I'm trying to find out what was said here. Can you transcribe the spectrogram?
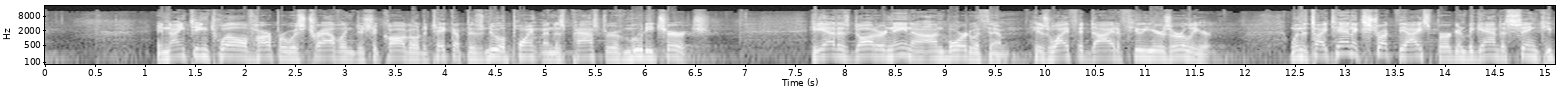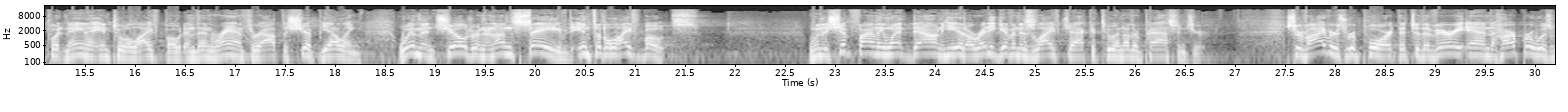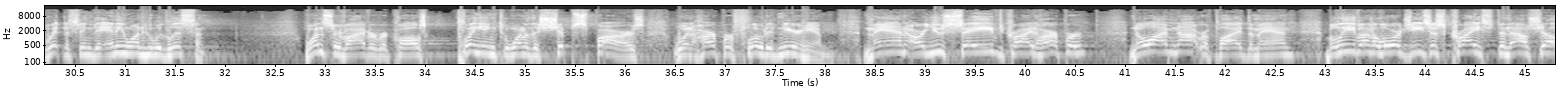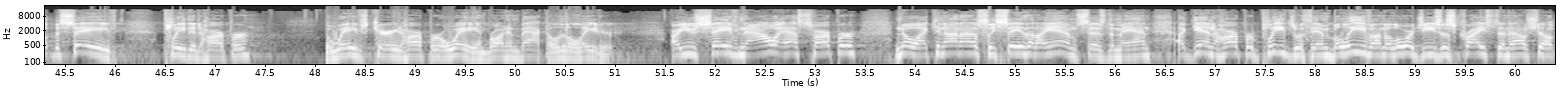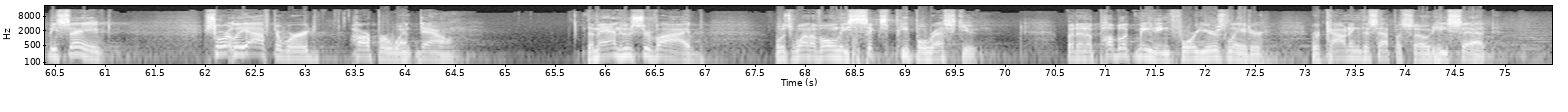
In 1912, Harper was traveling to Chicago to take up his new appointment as pastor of Moody Church. He had his daughter Nana on board with him. His wife had died a few years earlier. When the Titanic struck the iceberg and began to sink, he put Nana into a lifeboat and then ran throughout the ship yelling, Women, children, and unsaved into the lifeboats. When the ship finally went down, he had already given his life jacket to another passenger. Survivors report that to the very end, Harper was witnessing to anyone who would listen. One survivor recalls clinging to one of the ship's spars when Harper floated near him. Man, are you saved? cried Harper. No, I'm not, replied the man. Believe on the Lord Jesus Christ and thou shalt be saved, pleaded Harper. The waves carried Harper away and brought him back a little later. Are you saved now? asks Harper. No, I cannot honestly say that I am, says the man. Again, Harper pleads with him Believe on the Lord Jesus Christ, and thou shalt be saved. Shortly afterward, Harper went down. The man who survived was one of only six people rescued. But in a public meeting four years later, recounting this episode, he said,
